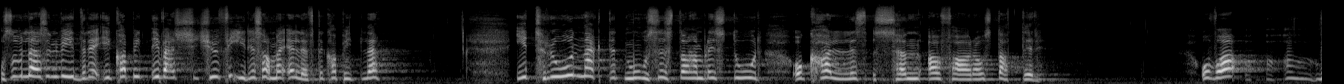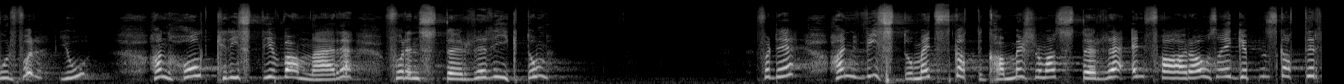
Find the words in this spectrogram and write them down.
Og så leser han videre i, i vers 24, samme 11. kapittelet. I tro nektet Moses da han ble stor, å kalles sønn av faraos datter. Og hva, hvorfor? Jo, Han holdt Kristi vanære for en større rikdom. For det, Han visste om et skattekammer som var større enn faraos og Egyptens skatter.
